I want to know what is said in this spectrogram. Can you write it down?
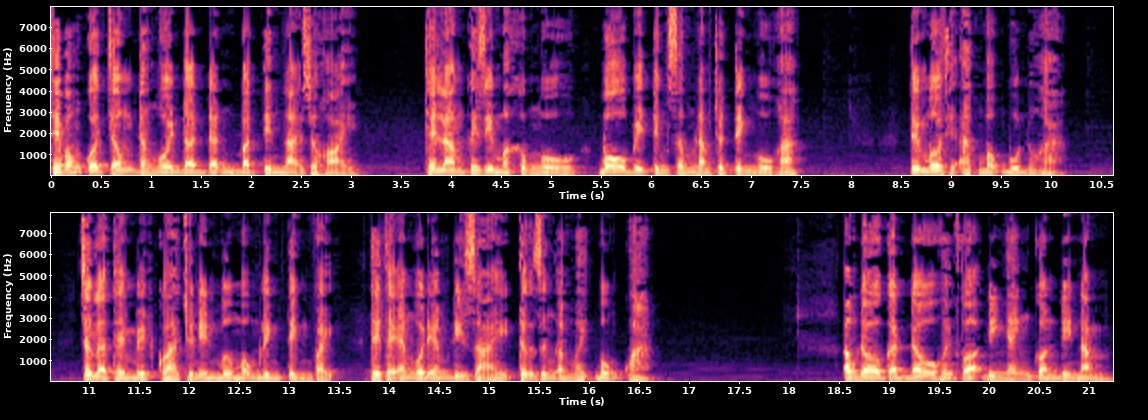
Thấy bóng của chồng đang ngồi đờ đẫn bật tiến lại rồi hỏi, thầy làm cái gì mà không ngủ? Bộ bị tiếng sấm làm cho tỉnh ngủ hả? Tôi mơ thì ác mộng buôn nó hả? Chắc là thầy mệt quá cho nên mơ mộng linh tinh vậy. Thế thầy em ngồi để em đi giải, tự dưng ấm ách bụng quá. Ông đồ gật đầu hối vợ đi nhanh còn đi nằm.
